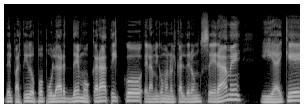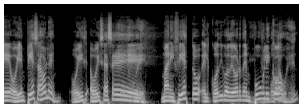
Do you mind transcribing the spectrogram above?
del Partido Popular Democrático, el amigo Manuel Calderón Cerame. Y hay que, hoy empieza, Ole. Hoy, hoy se hace Uy. Manifiesto el Código de Orden Público. gente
